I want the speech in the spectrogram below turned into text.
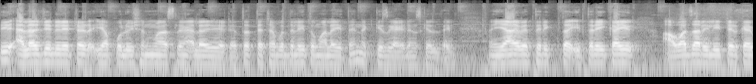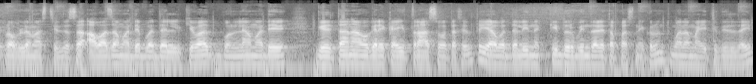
ती ॲलर्जी रिलेटेड या पोल्युशनमुळे असलेल्या ॲलर्जी रिलेटेड तर त्याच्याबद्दलही तुम्हाला इथे नक्कीच गायडन्स केलं जाईल. आणि या व्यतिरिक्त इतरही काही आवाज आवाजा रिलेटेड काही प्रॉब्लेम असतील जसं आवाजामध्ये बदल किंवा बोलण्यामध्ये गिळताना वगैरे काही त्रास होत असेल तर याबद्दलही नक्की दुर्बिणद्वारे तपासणी करून तुम्हाला माहिती दिली जाईल.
